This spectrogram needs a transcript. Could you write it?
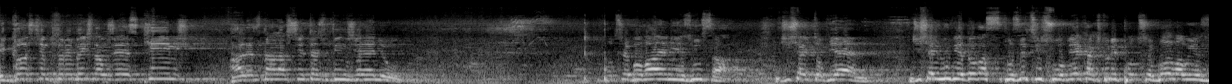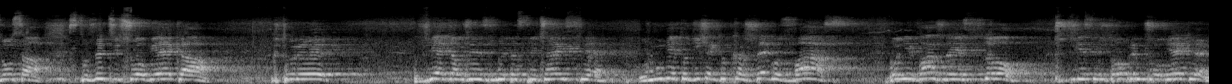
i gościem, który myślał, że jest kimś, ale znalazł się też w więzieniu. Potrzebowałem Jezusa. Dzisiaj to wiem. Dzisiaj mówię do Was z pozycji człowieka, który potrzebował Jezusa. Z pozycji człowieka, który wiedział, że jest w niebezpieczeństwie. I mówię to dzisiaj do każdego z Was, bo nieważne jest to, czy jesteś dobrym człowiekiem.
